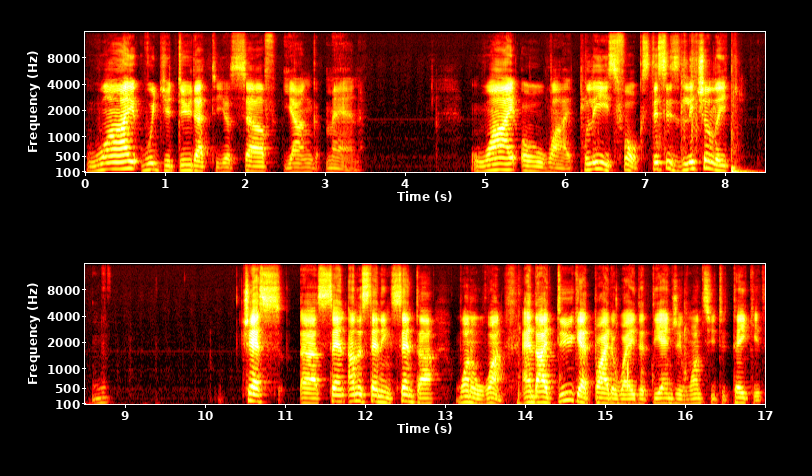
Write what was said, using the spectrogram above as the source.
Why would you do that to yourself, young man? Why, oh why? Please, folks, this is literally chess uh, understanding center 101. And I do get, by the way, that the engine wants you to take it,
